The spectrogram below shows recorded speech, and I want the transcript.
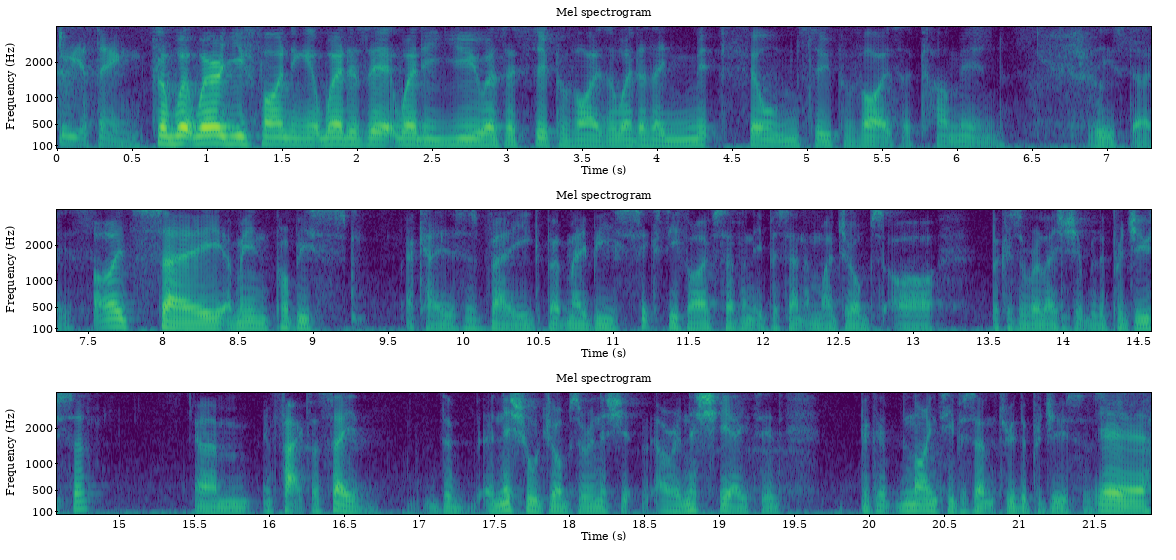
do your thing. so where, where are you finding it? Where does it? Where do you, as a supervisor, where does a film supervisor come in these days? I'd say, I mean, probably, okay, this is vague, but maybe 65, 70% of my jobs are because of a relationship with a producer. Um, in fact, I'd say the initial jobs are, initi- are initiated because 90% through the producers. Yeah,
